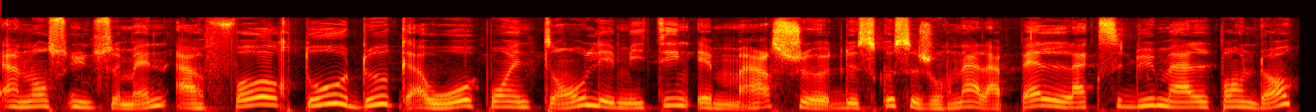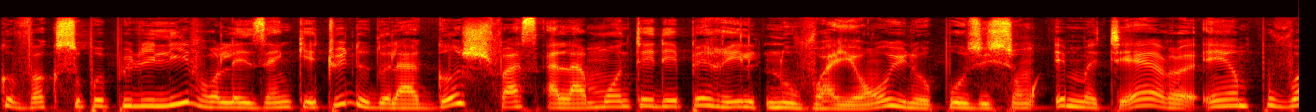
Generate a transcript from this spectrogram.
annonce une semaine à fort taux de chaos, pointant les meetings et marches de ce que ce journal appelle l'axe du mal. Pendant que Vox Populi livre les inquiétudes de la gauche face à la montée des périls, nous voyons une opposition émeutière et un pouvoir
